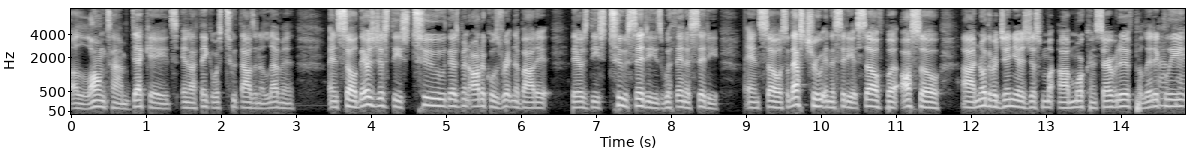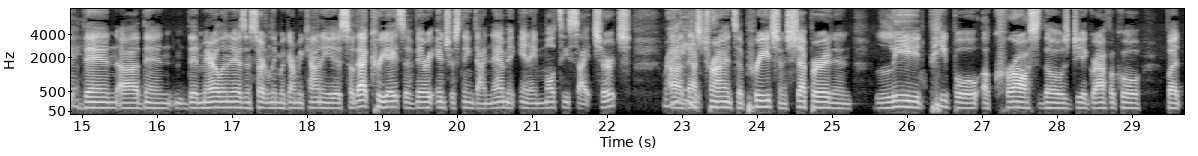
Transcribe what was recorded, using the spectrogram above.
a long time, decades. And I think it was 2011. And so there's just these two, there's been articles written about it. There's these two cities within a city and so, so that's true in the city itself, but also uh, Northern Virginia is just m- uh, more conservative politically okay. than uh, than than Maryland is, and certainly Montgomery County is. So that creates a very interesting dynamic in a multi-site church right. Uh, that's trying to preach and shepherd and lead people across those geographical but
